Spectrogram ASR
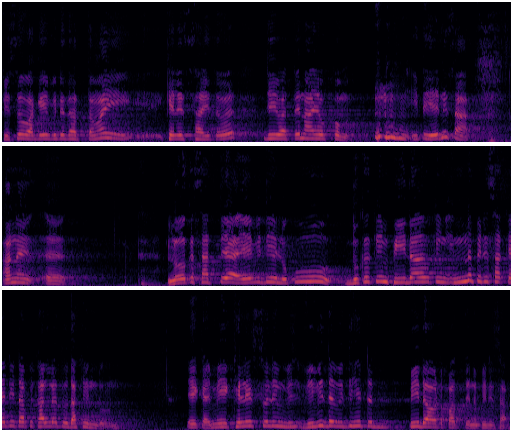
පිස්සු වගේ පිටිදත් තමයි කෙලෙස් සහිතව ජීවත්වෙන අයොක්කොම. ඉති ඒ නිසා අන ලෝක සත්‍යය ඒ විදිේ ලොකු දුකකින් පීඩාවකින් ඉන්න පිරිසක් ඇටිට අපි කල්ලතු දකිින්දෝන්. ඒකයි මේ කෙලෙස් වලින් විවිධ විදිහට පීඩාවට පත්වෙන පිරිසක්.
